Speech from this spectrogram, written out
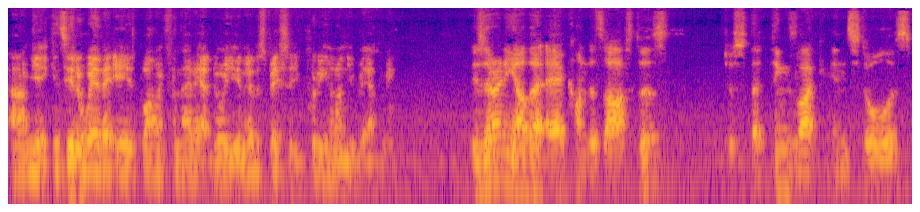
um, yeah, consider where the air is blowing from that outdoor unit, especially putting it on your balcony. Is there any other aircon disasters? Just that things like installers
